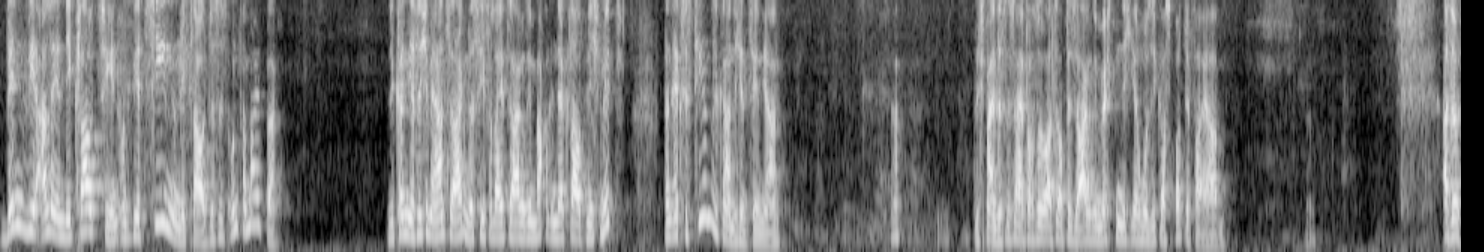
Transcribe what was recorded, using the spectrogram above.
Wenn wir alle in die Cloud ziehen und wir ziehen in die Cloud, das ist unvermeidbar. Sie können jetzt nicht im Ernst sagen, dass Sie vielleicht sagen, Sie machen in der Cloud nicht mit, dann existieren Sie gar nicht in zehn Jahren. Ja? Ich meine, das ist einfach so, als ob Sie sagen, Sie möchten nicht Ihre Musik auf Spotify haben. Also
